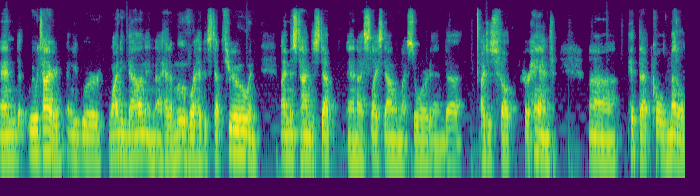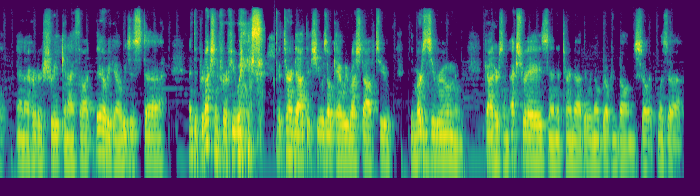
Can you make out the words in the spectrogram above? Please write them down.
And we were tired, and we were winding down, and I had a move where I had to step through, and I missed time to step, and I sliced down with my sword, and uh, I just felt her hand uh, hit that cold metal and I heard her shriek, and I thought, there we go. We just uh, ended production for a few weeks. it turned out that she was okay. We rushed off to the emergency room and got her some X-rays, and it turned out there were no broken bones. So it was a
